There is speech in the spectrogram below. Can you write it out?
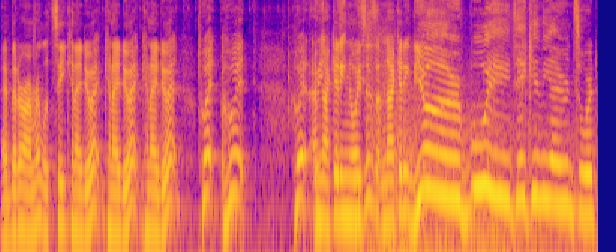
I have better armor. Let's see. Can I do it? Can I do it? Can I do it? Hut, hut, hut. I'm not getting noises. I'm not getting. Your boy, taking the iron sword.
